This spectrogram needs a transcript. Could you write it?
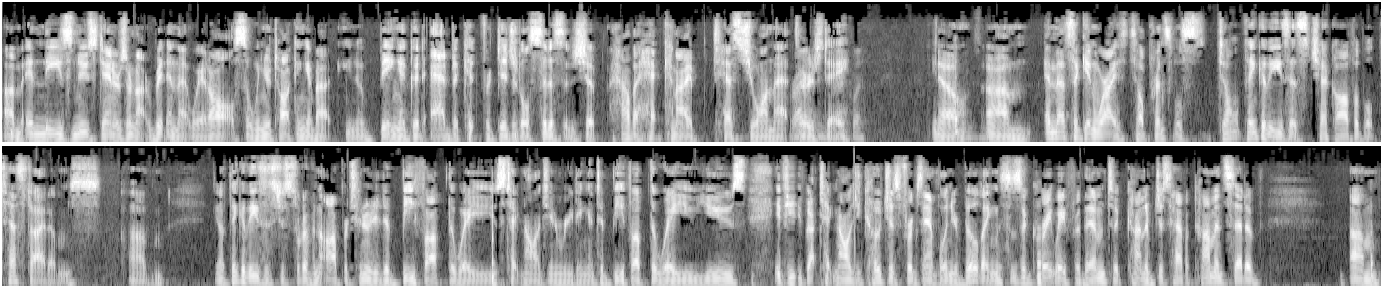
Um, and these new standards are not written that way at all. So when you're talking about, you know, being a good advocate for digital citizenship, how the heck can I test you on that Right, Thursday? exactly. You know, um, and that's again where I tell principals, don't think of these as check-offable test items. Um, you know, think of these as just sort of an opportunity to beef up the way you use technology in reading and to beef up the way you use, if you've got technology coaches, for example, in your building, this is a great way for them to kind of just have a common set of, um,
